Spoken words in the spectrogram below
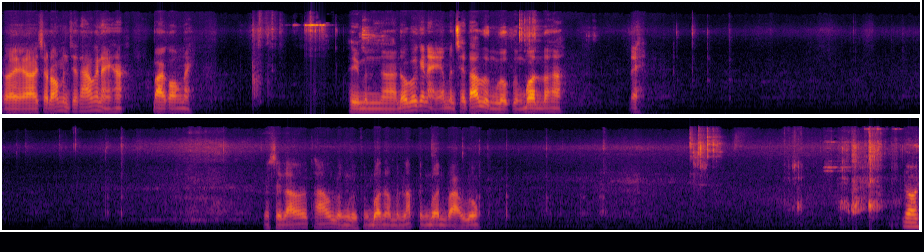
Rồi uh, sau đó mình sẽ tháo cái này ha. Ba con này. Thì mình uh, đối với cái này mình sẽ tháo lần lượt từng bên thôi ha. Đây. Mình sẽ tháo, tháo lần lượt từng bên rồi mình lắp từng bên vào luôn. Rồi.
